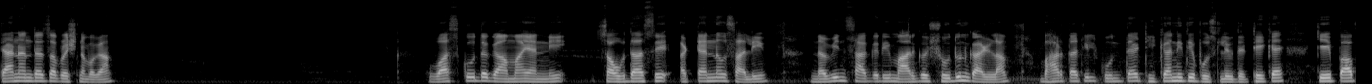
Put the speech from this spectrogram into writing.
त्यानंतरचा प्रश्न बघा. वास्को द गामा यांनी चौदाशे अठ्ठ्याण्णव साली नवीन सागरी मार्ग शोधून काढला. भारतातील कोणत्या ठिकाणी ते पोचले होते? ठीक आहे Cape of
